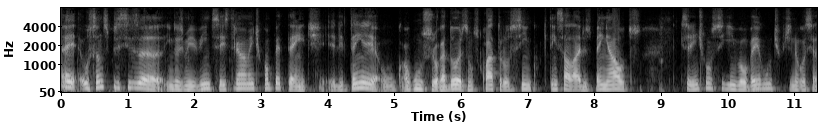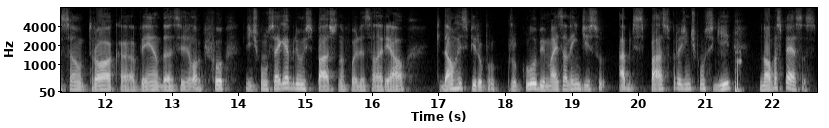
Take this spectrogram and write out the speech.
É, o Santos precisa, em 2020, ser extremamente competente. Ele tem eh, alguns jogadores, uns quatro ou cinco, que têm salários bem altos, que se a gente conseguir envolver em algum tipo de negociação, troca, venda, seja lá o que for, A gente consegue abrir um espaço na folha salarial que dá um respiro para o clube, mas além disso abre espaço para a gente conseguir novas peças.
